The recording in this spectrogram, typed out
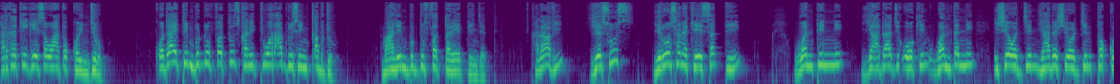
Harka kee keessa waa tokko hin jiru. Qodaa ittiin budduuffattus kan itti waraabdus hin qabdu. Maaliin budduuffattaree ittiin jette? Kanaaf yesus yeroo sana keessatti wanti inni yaadaa jiru yookiin wanta inni ishee wajjin yaada ishee wajjin tokko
